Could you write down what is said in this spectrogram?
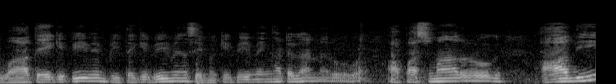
වාතය කිපීමෙන් පිත කිපීමෙන් සෙම කිපීමෙන් හටගන්න රෝග අපස්මාර රෝග ආදී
